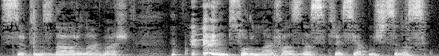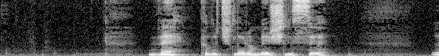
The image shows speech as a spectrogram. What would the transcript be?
sırtınızda ağrılar var. Sorunlar fazla stres yapmışsınız. Ve kılıçların beşlisi. E,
